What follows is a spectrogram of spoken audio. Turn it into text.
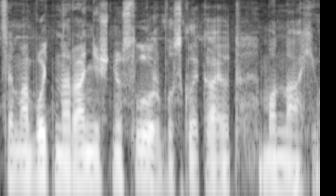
Це, мабуть, на ранішню службу скликають монахів.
